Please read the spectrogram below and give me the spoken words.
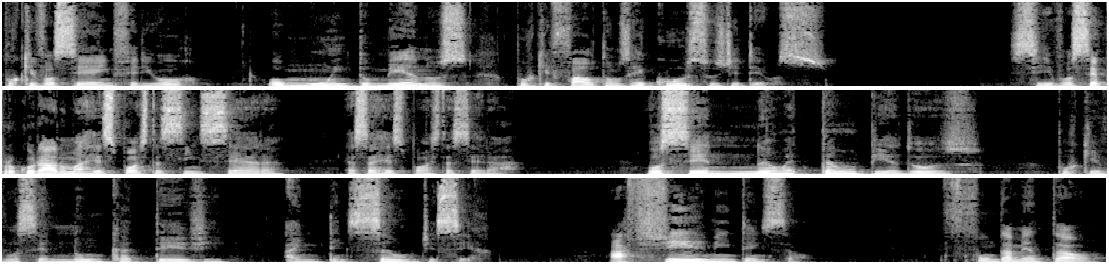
porque você é inferior, ou muito menos porque faltam os recursos de Deus. Se você procurar uma resposta sincera, essa resposta será: você não é tão piedoso porque você nunca teve a intenção de ser. A firme intenção é fundamental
